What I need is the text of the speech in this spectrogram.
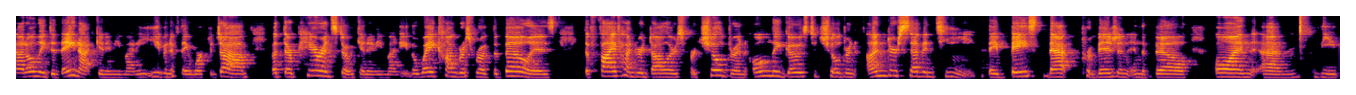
not only did they not get any money, even if they worked a job, but their parents don't get any money. The way Congress wrote the bill is the $500 for children only goes to children under 17. They based that provision in the bill on um, the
